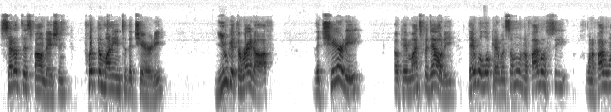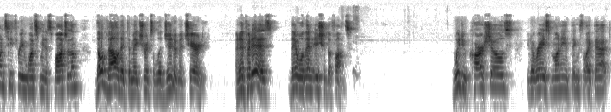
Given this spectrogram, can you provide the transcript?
set up this foundation, put the money into the charity. You get the write off, the charity, okay, mine's Fidelity, they will look at it when someone a 50C when a 501c3 wants me to sponsor them, they'll validate to make sure it's a legitimate charity. And if it is, they will then issue the funds. We do car shows, you know, raise money and things like that.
